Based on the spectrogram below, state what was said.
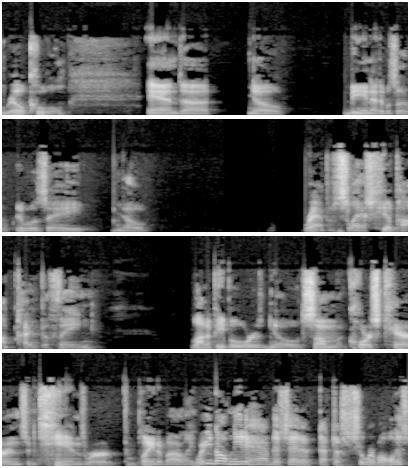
real cool. And uh, you know, being that it was a it was a, you know, rap slash hip hop type of thing a lot of people were, you know, some, of course, Karens and Kens were complaining about, like, we don't need to have this at, at the Super Bowl. This,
